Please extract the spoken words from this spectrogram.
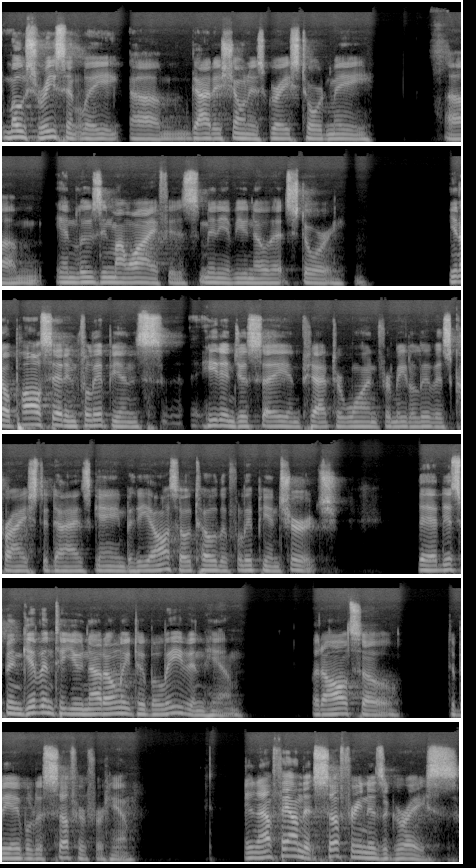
most recently, um, God has shown His grace toward me um, in losing my wife, as many of you know that story. You know, Paul said in Philippians, he didn't just say in chapter one, for me to live as Christ, to die as gain, but he also told the Philippian church that it's been given to you not only to believe in him, but also to be able to suffer for him. And I found that suffering is a grace.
